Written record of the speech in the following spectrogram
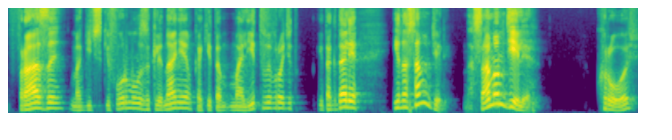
фразы, магические формулы, заклинания, какие-то молитвы вроде и так далее. И на самом деле, на самом деле, кровь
